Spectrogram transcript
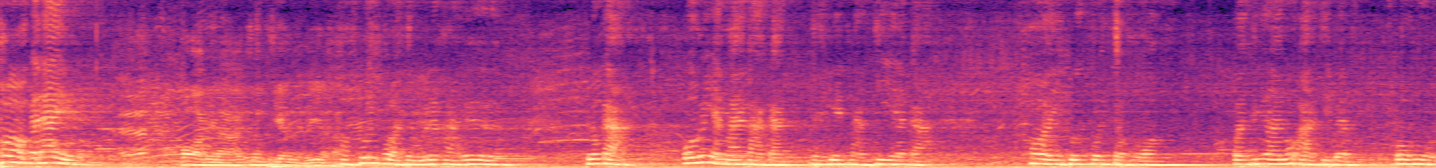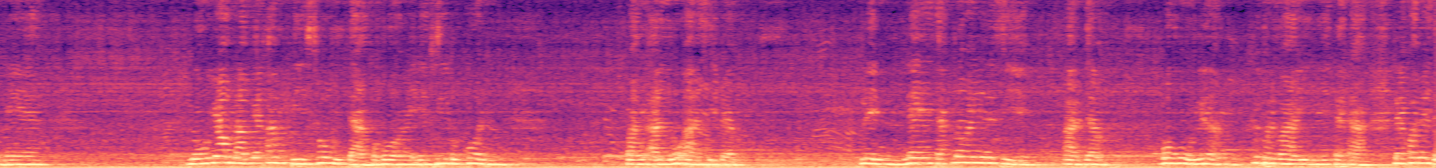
พ่อก็ได้พ่อนี่นะเครื่องเทียนอย่างนี้แหละคขรับอบคุณพ่อจูด้วยค่ะเด้อโลกะโอ้ไม่ยังไงต่างกันในเฮ็ดหน้าที่นะคะพ่อนี่เป็นคนจำลองปัญญาหนูอาจสิแบบโอ้โหแม่ หนูยอมรับในขั้นปีส้มจากพ่อพ่อในเอฟซีทุกคน บางอันหนูอาจสิแบบเล่นแรงจักหน้อยนี่สิอาจจะบ่หูเรื่องคือเพิ่นว่าอีหลีแต่ค่ะในความในใจ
